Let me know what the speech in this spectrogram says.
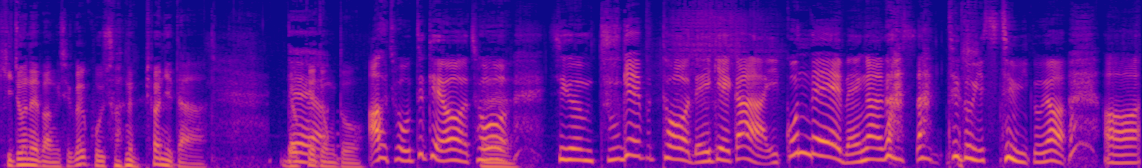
기존의 방식을 고수하는 편이다. 몇개 네. 정도. 아, 저 어떡해요. 저 네. 지금 두 개부터 네 개가 이 꼰대 맹아가 싹 트고 있음이고요. 어,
